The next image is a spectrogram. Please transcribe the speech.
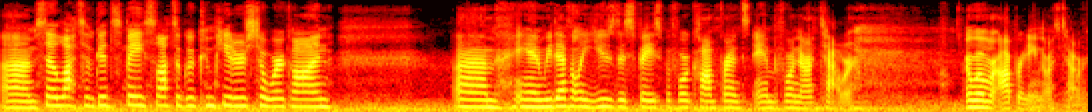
um, so lots of good space, lots of good computers to work on. Um, and we definitely use this space before conference and before North Tower. Or when we're operating North Tower.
